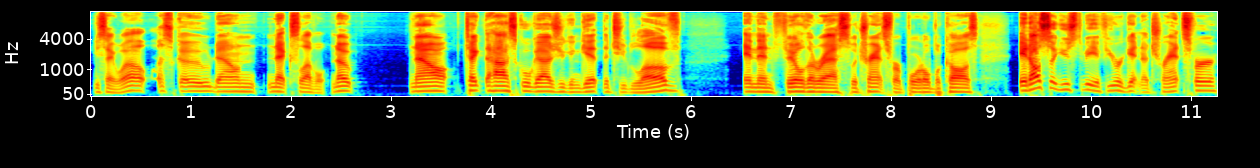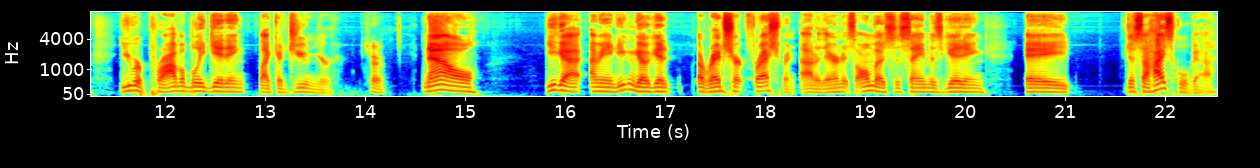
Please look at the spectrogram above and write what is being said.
you say, "Well, let's go down next level." Nope. Now, take the high school guys you can get that you love and then fill the rest with transfer portal because it also used to be if you were getting a transfer, you were probably getting like a junior. Sure. Now, you got, I mean, you can go get a redshirt freshman out of there, and it's almost the same as getting a just a high school guy.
